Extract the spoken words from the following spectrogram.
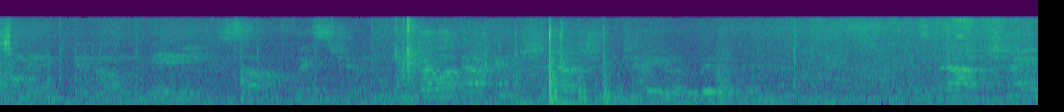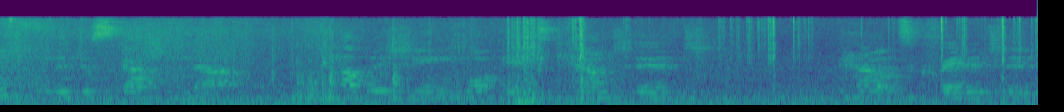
commented on many sub-questions. Well, uh, actually, I should tell you a little bit. It's about changing the discussion about publishing, what is counted, how it's credited,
